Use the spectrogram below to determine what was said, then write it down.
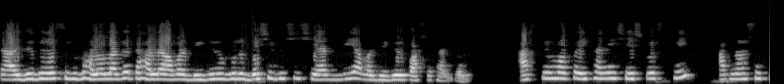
তাই যদি রেসিপি ভালো লাগে, তাহলে আমার ভিডিওগুলো বেশি বেশি শেয়ার দিয়ে আমার ভিডিওর পাশে থাকবেন। আজকের মতো এখানেই শেষ করছি। আপনারা সুস্থ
